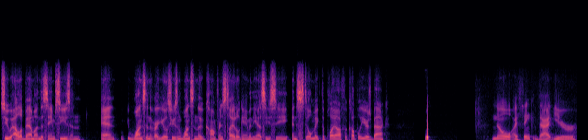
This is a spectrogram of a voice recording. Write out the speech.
to Alabama in the same season, and once in the regular season, once in the conference title game in the SEC, and still make the playoff a couple years back? No, I think that year,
